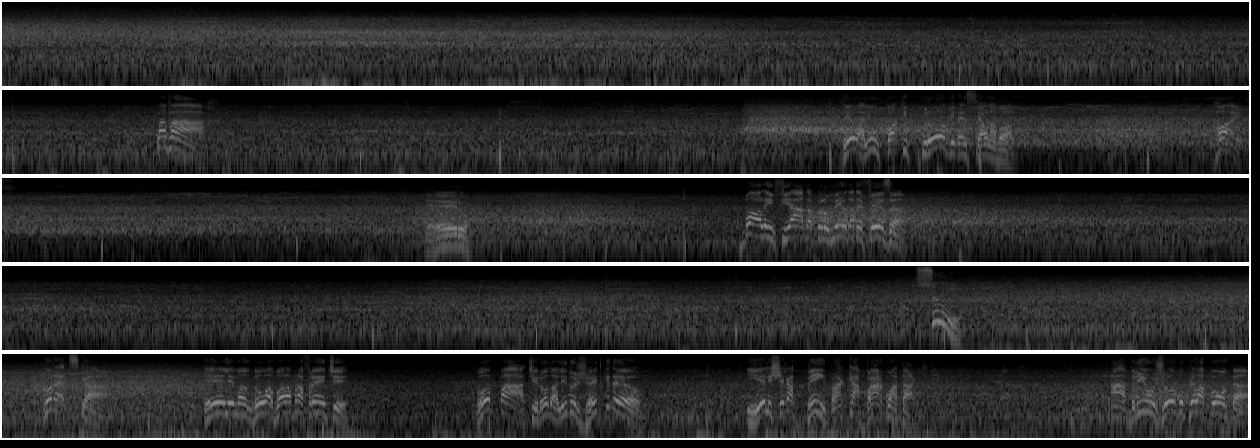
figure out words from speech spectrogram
Pavar. Deu ali um toque providencial na bola. Royce. Guerreiro. Bola enfiada pelo meio da defesa. Sul. Ele mandou a bola para frente. Opa, tirou dali do jeito que deu. E ele chega bem para acabar com o ataque. Abriu o jogo pela ponta.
